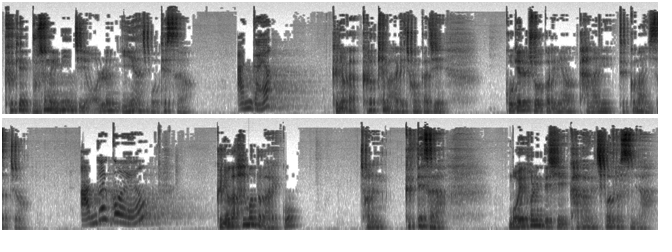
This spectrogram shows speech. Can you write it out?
그게 무슨 의미인지 얼른 이해하지 못했어요. 안 가요? 그녀가 그렇게 말하기 전까지 고개를 주걱거리며 가만히 듣고만 있었죠. 안 갈 거예요? 그녀가 한 번 더 말했고, 저는 그때서야 뭐에 홀린 듯이 가방을 집어들었습니다.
